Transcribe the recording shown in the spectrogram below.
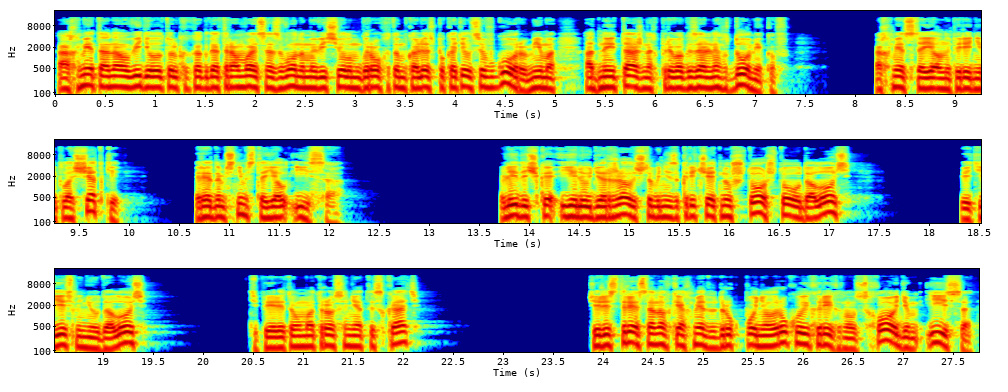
Ахмета она увидела только когда трамвай со звоном и веселым грохотом колес покатился в гору, мимо одноэтажных привокзальных домиков. Ахмед стоял на передней площадке, рядом с ним стоял Иса. Лидочка еле удержалась, чтобы не закричать «Ну что, что, удалось?» Ведь если не удалось, теперь этого матроса не отыскать. Через три остановки Ахмед вдруг понял руку и крикнул «Сходим, Иса,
